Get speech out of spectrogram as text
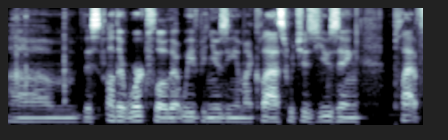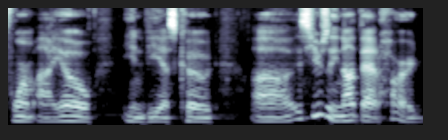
um, this other workflow that we've been using in my class, which is using Platform I.O. in VS Code, uh, it's usually not that hard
